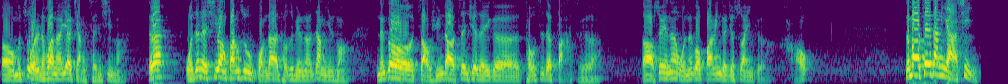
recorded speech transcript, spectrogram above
呃，我们做人的话呢要讲诚信嘛，对吧？我真的希望帮助广大的投资朋友呢，让你什么能够找寻到正确的一个投资的法则啊！啊，所以呢，我能够帮一个就算一个好。那么这档雅信，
